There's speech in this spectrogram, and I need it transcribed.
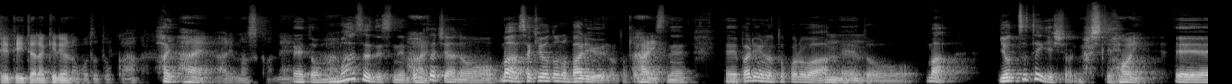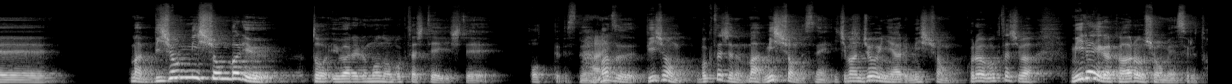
えていただけるようなこととか、はい。はい、ありますかね？えっ、と、はいまずですね、はい僕たちあの、まあ、先ほどのバリューのところですね。えーバリューのところは、うんうんえっ、と、まあ、4つ定義しておりまして、はい。えーまあ、ビジョンミッションバリューと言われるものを僕たち定義しておってですね、はいまずビジョン、僕たちの、まあ、ミッションですね。一番上位にあるミッション。これは僕たちは未来が変わるを証明すると。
